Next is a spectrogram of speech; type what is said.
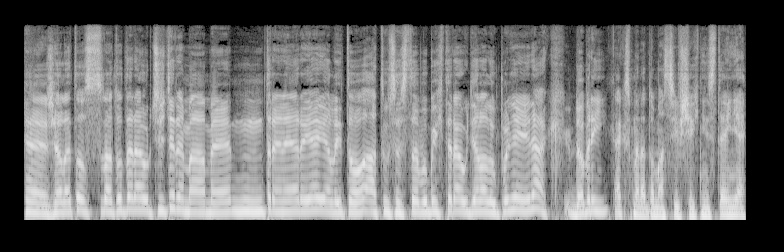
Je, že letos na to teda určitě nemáme, hm, trenér je jeli to a tu sestavu bych teda udělal úplně jinak. Dobrý, tak jsme na tom asi všichni stejně.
